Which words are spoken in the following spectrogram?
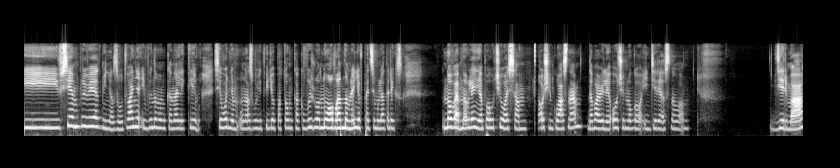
И всем привет, меня зовут Ваня, и вы на моем канале Клим. Сегодня у нас будет видео о том, как вышло новое обновление в Pet Simulator X. Новое обновление получилось а, очень классно, добавили очень много интересного дерьма,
